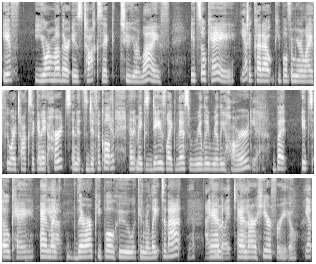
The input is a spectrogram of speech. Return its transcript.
if your mother is toxic to your life, it's okay Yep. to cut out people from your life who are toxic and it hurts and it's difficult Yep. and it makes days like this really really hard. Yeah. But it's okay. And Yeah. like there are people who can relate to that. Yep, I can and relate to and that. are here for you. Yep.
